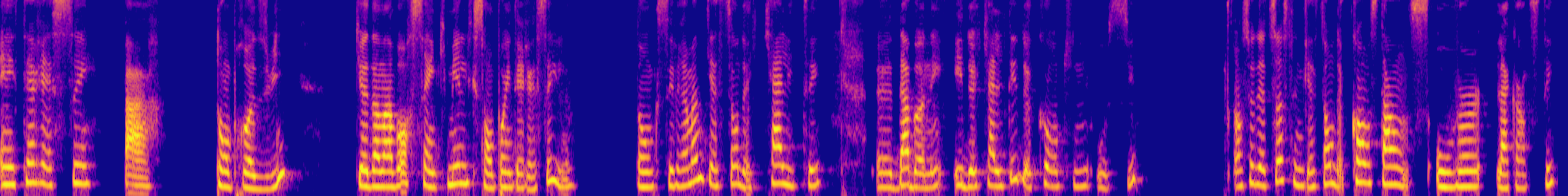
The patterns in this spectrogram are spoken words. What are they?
intéressés par ton produit que d'en avoir 5000 qui sont pas intéressés. Donc, c'est vraiment une question de qualité euh, d'abonnés et de qualité de contenu aussi. Ensuite de ça, c'est une question de constance over la quantité.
